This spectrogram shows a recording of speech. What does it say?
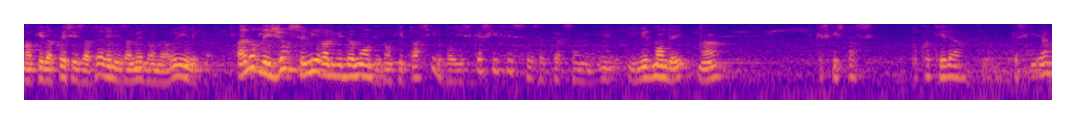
Donc il a pris ses affaires, il les a mis dans la rue. Alors les gens se mirent à lui demander. Donc il passait, il voyait, qu'est-ce qu'il fait cette personne? Il, lui demandait, hein, qu'est-ce qui se passe? Pourquoi tu es là? Qu'est-ce qu'il y a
